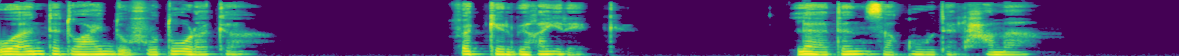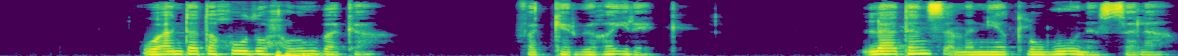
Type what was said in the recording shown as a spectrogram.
وأنت تعد فطورك. فكر بغيرك. لا تنس قوت الحمام. وأنت تخوض حروبك. فكر بغيرك. لا تنس من يطلبون السلام.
